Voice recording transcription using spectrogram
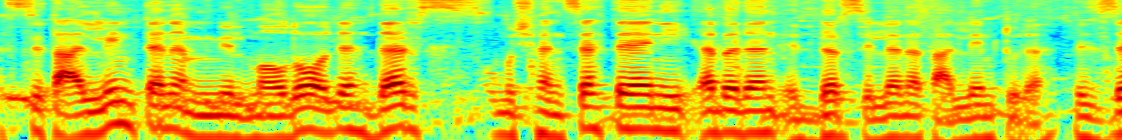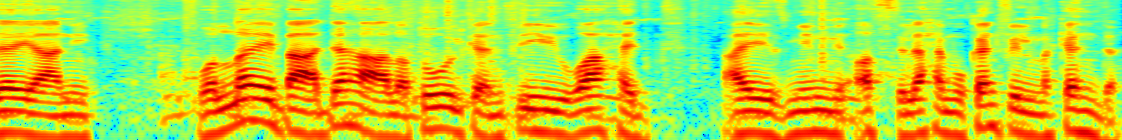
بس اتعلمت أنا من الموضوع ده درس ومش هنساه تاني ابدا الدرس اللي أنا اتعلمته ده. إزاي يعني؟ والله بعدها على طول كان في واحد عايز مني قص لحم وكان في المكان ده.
